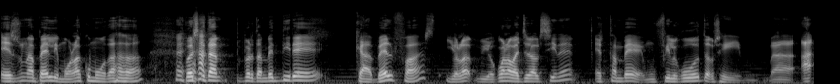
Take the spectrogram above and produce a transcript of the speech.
és una pel·li molt acomodada, però, és que tam però també et diré que Belfast, jo, la, jo quan la vaig veure al cine, és també un feel good, o sigui... Uh, ah,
